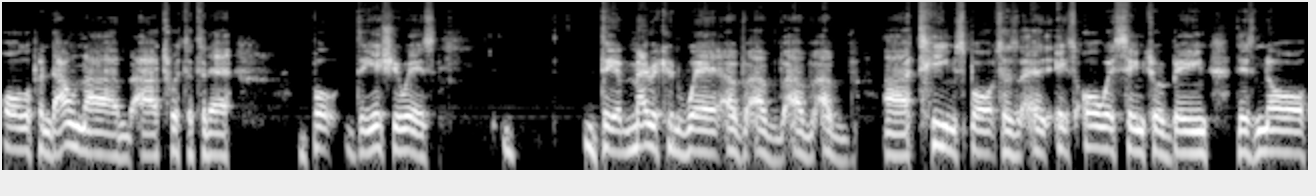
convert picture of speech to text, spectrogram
all up and down um, uh, Twitter today. But the issue is the American way of of of, of uh, team sports has it's always seemed to have been there's no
